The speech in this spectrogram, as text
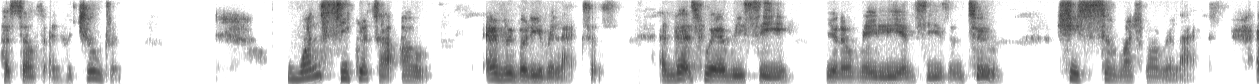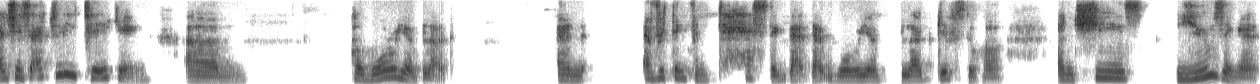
herself and her children. Once secrets are out, everybody relaxes. And that's where we see you know, Mei in season two. She's so much more relaxed. And she's actually taking um, her warrior blood and everything fantastic that that warrior blood gives to her. And she's using it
